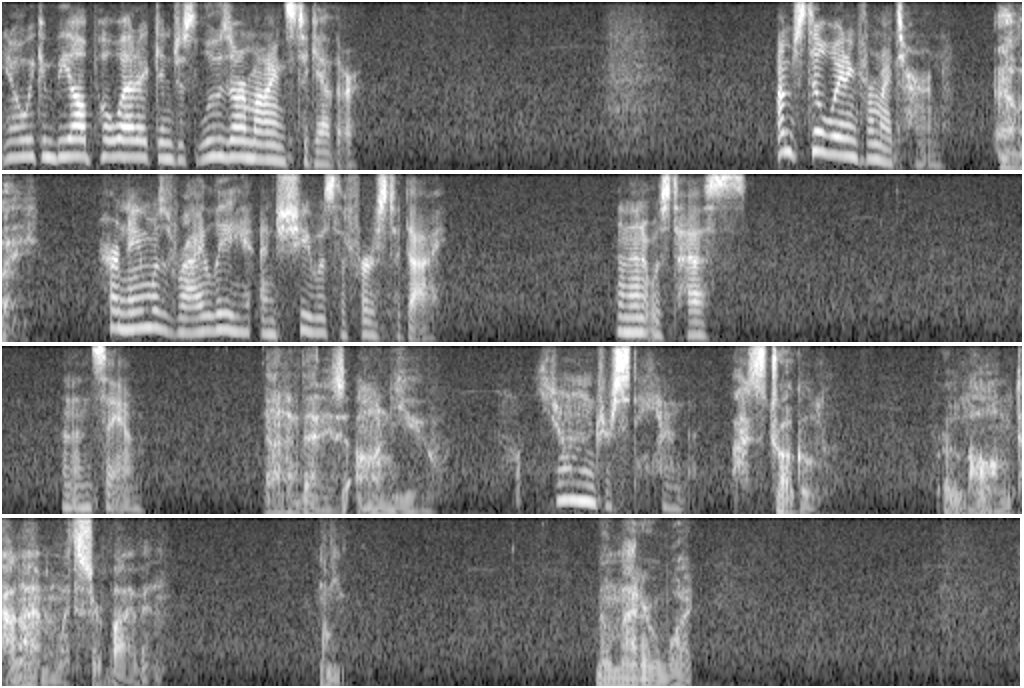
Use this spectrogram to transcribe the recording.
You know, we can be all poetic and just lose our minds together. I'm still waiting for my turn. Ellie. Her name was Riley, and she was the first to die. And then it was Tess. And then Sam. None of that is on you. You don't understand. I struggled for a long time with surviving. And you. No matter what,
